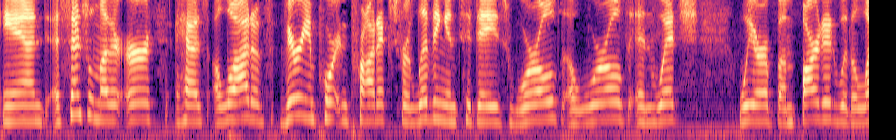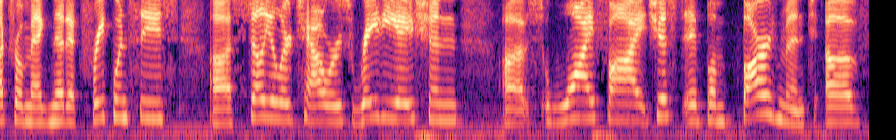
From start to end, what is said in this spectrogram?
And Essential Mother Earth has a lot of very important products for living in today's world, a world in which we are bombarded with electromagnetic frequencies, uh, cellular towers, radiation, uh, Wi Fi, just a bombardment of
